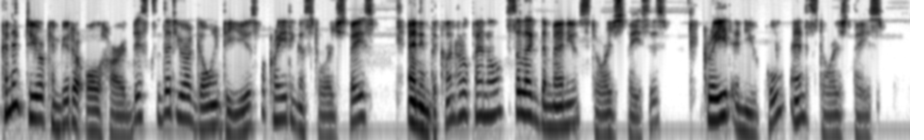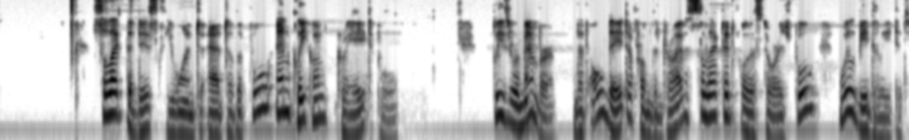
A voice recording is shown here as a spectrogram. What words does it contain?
connect to your computer all hard disks that you are going to use for creating a storage space, and in the control panel, select the menu Storage Spaces, create a new pool and storage space. Select the disks you want to add to the pool and click on Create Pool. Please remember that all data from the drives selected for the storage pool will be deleted.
